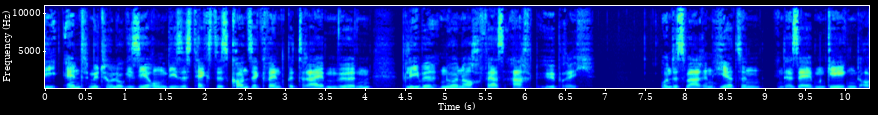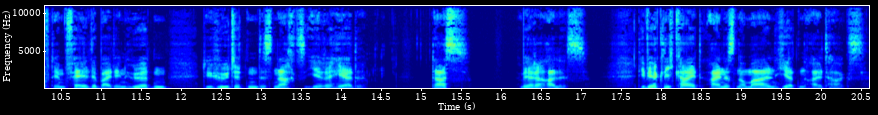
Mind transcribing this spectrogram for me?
die Entmythologisierung dieses Textes konsequent betreiben würden, bliebe nur noch Vers 8 übrig. Und es waren Hirten in derselben Gegend auf dem Felde bei den Hürden, die hüteten des Nachts ihre Herde. Das wäre alles. die Wirklichkeit eines normalen Hirtenalltags.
